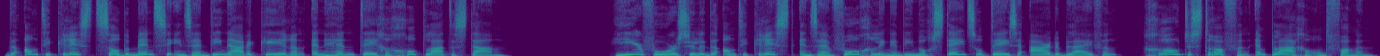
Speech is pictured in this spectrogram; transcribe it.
De antichrist zal de mensen in zijn dienaren keren en hen tegen God laten staan. Hiervoor zullen de antichrist en zijn volgelingen die nog steeds op deze aarde blijven, grote straffen en plagen ontvangen.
